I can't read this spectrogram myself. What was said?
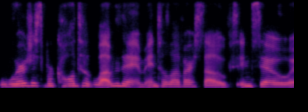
we're just we're called to love them and to love ourselves and so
